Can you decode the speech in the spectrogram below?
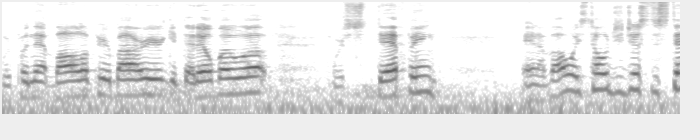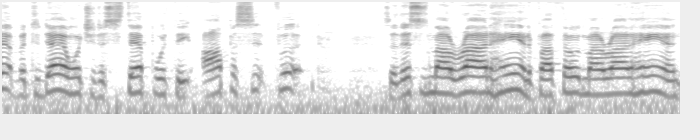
we're putting that ball up here by our ear, get that elbow up, we're stepping, and I've always told you just to step, but today I want you to step with the opposite foot. So this is my right hand. If I throw with my right hand,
